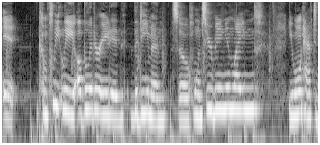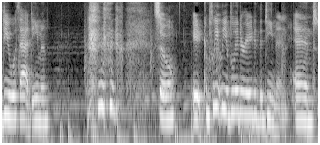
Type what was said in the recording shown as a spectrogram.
it completely obliterated the demon. So once you're being enlightened, you won't have to deal with that demon. so it completely obliterated the demon, and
